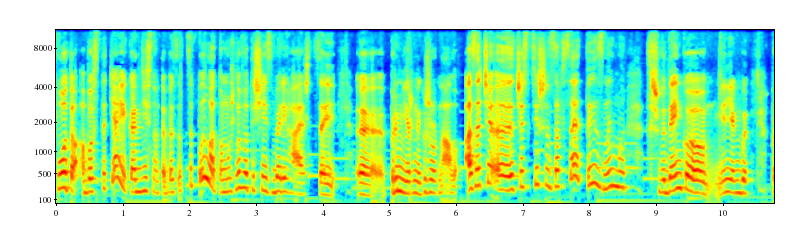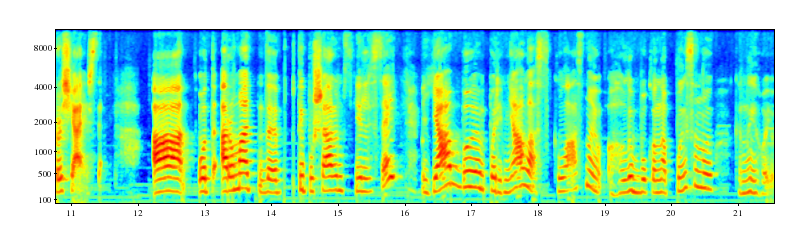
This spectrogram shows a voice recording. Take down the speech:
фото або стаття, яка дійсно тебе зацепила, то можливо ти ще й зберігаєш цей е, примірник журналу. А за е, частіше за все, ти з ними швиденько якби прощаєшся. А от аромат е, типу Елісей я б порівняла з класною, глибоко написаною книгою,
